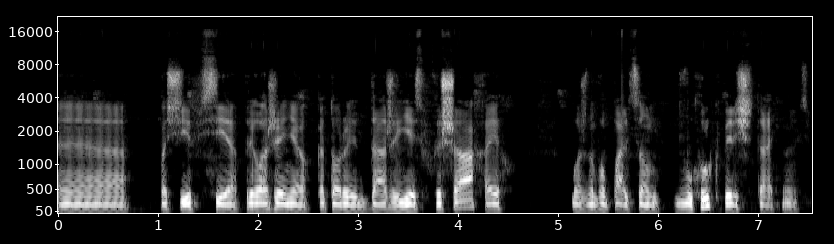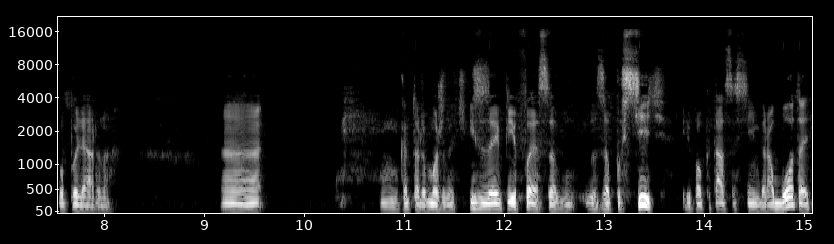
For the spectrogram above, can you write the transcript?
Э, почти все приложения, которые даже есть в хэшах, а их можно по пальцам двух рук пересчитать, ну, из популярных, э, которые можно из IPFS запустить и попытаться с ними работать,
